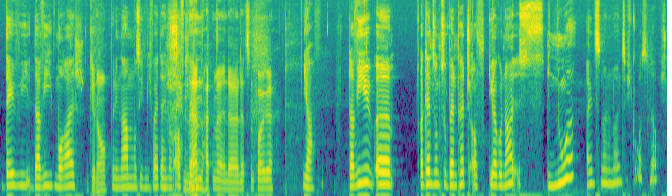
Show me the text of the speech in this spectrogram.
Davy, Davi Moraes. Genau. Bei den Namen muss ich mich weiterhin noch aufklären. Dann hatten wir in der letzten Folge Ja. Davi, äh, Ergänzung zu Ben Patch auf Diagonal ist nur 1,99 groß, glaube ich.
